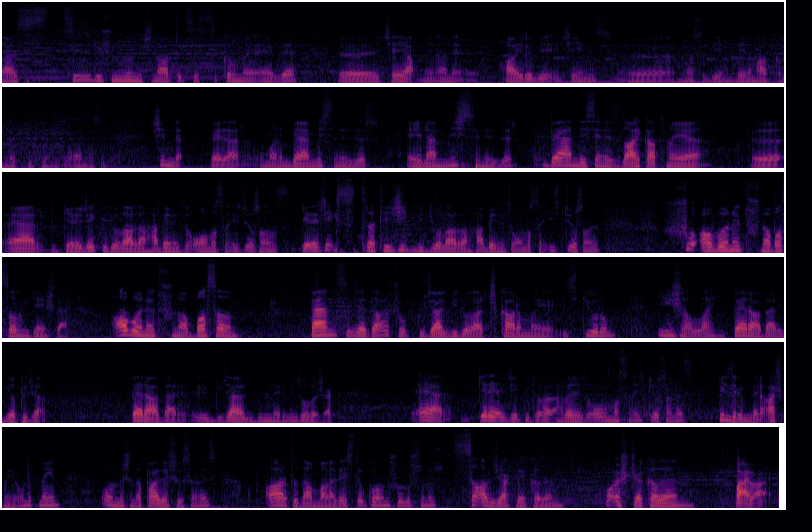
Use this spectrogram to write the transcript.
yani sizi düşündüğüm için artık siz sıkılmayın evde e, şey yapmayın hani ayrı bir şeyiniz e, nasıl diyeyim benim hakkımda fikriniz olmasın. Şimdi beyler umarım beğenmişsinizdir, eğlenmişsinizdir. Beğendiyseniz like atmayı e, eğer gelecek videolardan haberiniz olmasını istiyorsanız, gelecek stratejik videolardan haberiniz olmasını istiyorsanız şu abone tuşuna basalım gençler. Abone tuşuna basalım. Ben size daha çok güzel videolar çıkarmayı istiyorum. İnşallah beraber yapacağız. Beraber e, güzel günlerimiz olacak. Eğer gelecek videolara haberiniz olmasını istiyorsanız bildirimleri açmayı unutmayın. Onun dışında paylaşırsanız artıdan bana destek olmuş olursunuz. Sağlıcakla kalın. Hoşça kalın. Bay bay.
